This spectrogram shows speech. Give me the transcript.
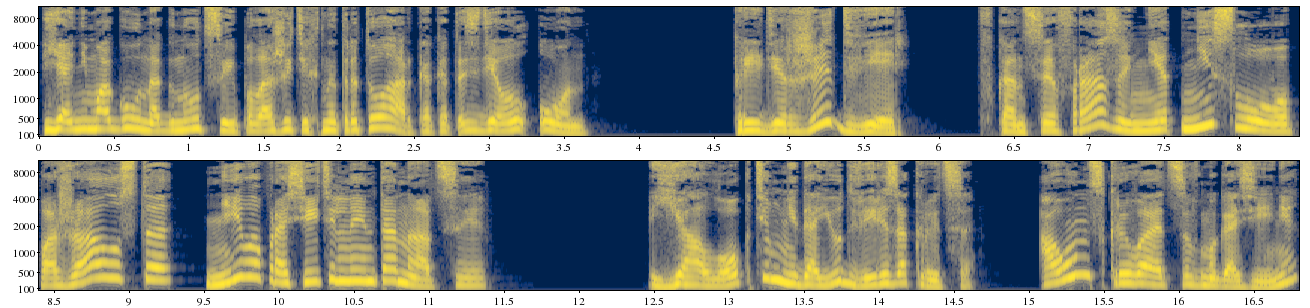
я не могу нагнуться и положить их на тротуар, как это сделал он. «Придержи дверь». В конце фразы нет ни слова «пожалуйста», ни вопросительной интонации. Я локтем не даю двери закрыться, а он скрывается в магазине,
